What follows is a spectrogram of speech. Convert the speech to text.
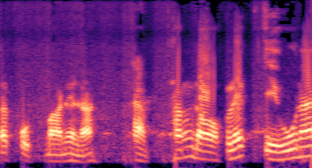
ตะกรุดมาเนี่ยนะครับ ทั้งดอกเล็กจิ๋วนะ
